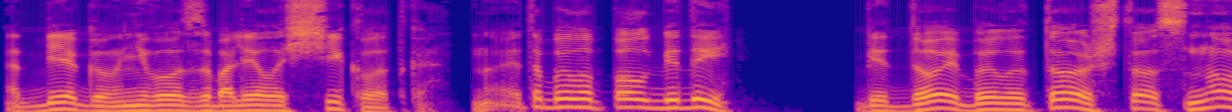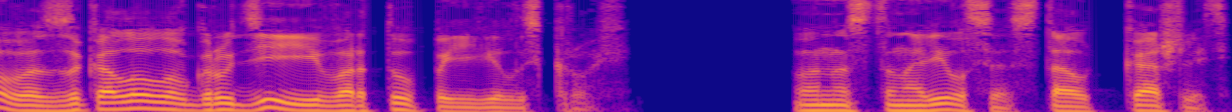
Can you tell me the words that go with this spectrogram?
От бега у него заболела щиколотка, но это было полбеды. Бедой было то, что снова закололо в груди и во рту появилась кровь. Он остановился, стал кашлять.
